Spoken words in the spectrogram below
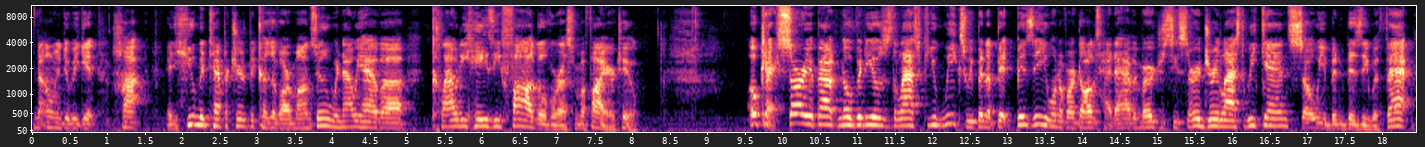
not only do we get hot and humid temperatures because of our monsoon, where now we have a cloudy, hazy fog over us from a fire too. Okay, sorry about no videos the last few weeks. We've been a bit busy. One of our dogs had to have emergency surgery last weekend, so we've been busy with that.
